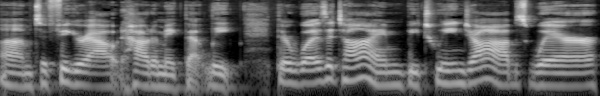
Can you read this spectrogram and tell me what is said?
um, to figure out how to make that leap. There was a time between jobs where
